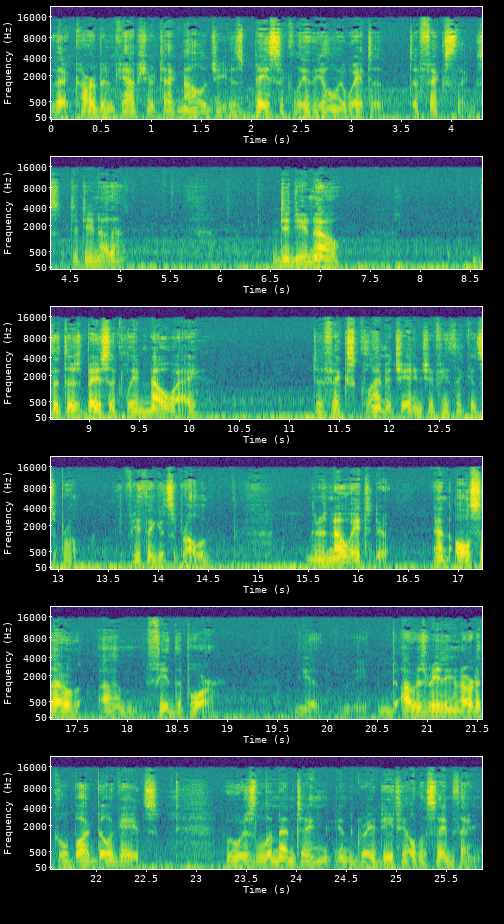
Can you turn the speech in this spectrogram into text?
that carbon capture technology is basically the only way to, to fix things? Did you know that? Did you know that there's basically no way to fix climate change if you think it's a problem? If you think it's a problem, there's no way to do it. And also um, feed the poor. I was reading an article by Bill Gates who was lamenting in great detail the same thing.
